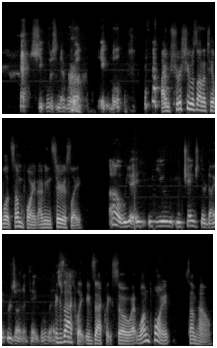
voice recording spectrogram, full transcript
she was never on the table I'm sure she was on a table at some point. I mean, seriously. Oh, you you changed their diapers on a table. That's Exactly, exactly. So at one point, somehow,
